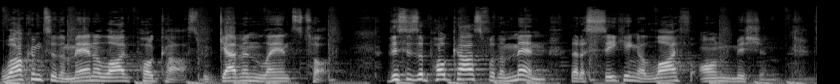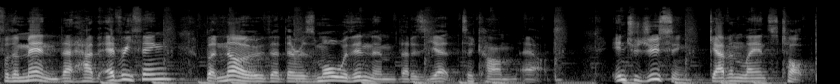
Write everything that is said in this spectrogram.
Welcome to the Man Alive podcast with Gavin Lance Topp. This is a podcast for the men that are seeking a life on mission, for the men that have everything but know that there is more within them that is yet to come out. Introducing Gavin Lance Topp,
